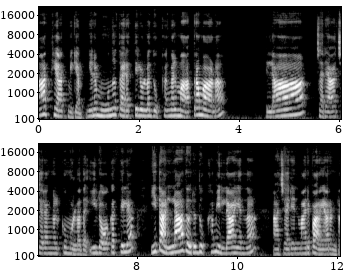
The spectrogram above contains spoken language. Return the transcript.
ആധ്യാത്മികം ഇങ്ങനെ മൂന്ന് തരത്തിലുള്ള ദുഃഖങ്ങൾ മാത്രമാണ് എല്ലാ ചരാചരങ്ങൾക്കുമുള്ളത്. ഈ ലോകത്തിൽ ഇതല്ലാതൊരു ദുഃഖമില്ല എന്ന് ആചാര്യന്മാർ പറയാറുണ്ട്.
